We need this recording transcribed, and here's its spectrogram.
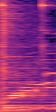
Bye.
